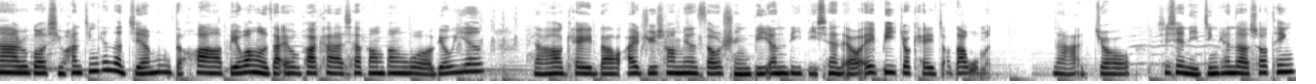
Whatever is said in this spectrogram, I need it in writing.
那如果喜欢今天的节目的话，别忘了在 Apple Podcast 下方帮我留言，然后可以到 IG 上面搜寻 BND 底线 LAB 就可以找到我们。那就谢谢你今天的收听，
